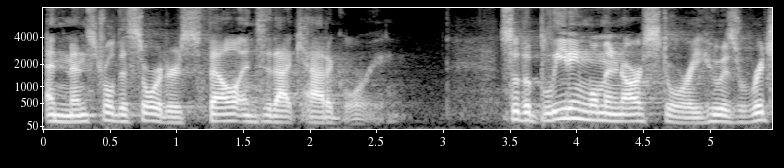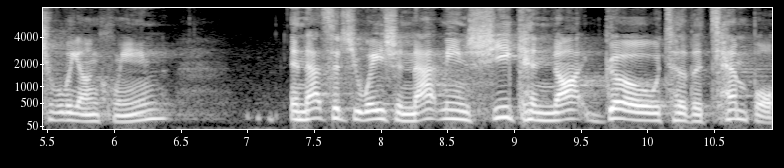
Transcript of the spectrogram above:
and menstrual disorders fell into that category. So, the bleeding woman in our story who is ritually unclean, in that situation, that means she cannot go to the temple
